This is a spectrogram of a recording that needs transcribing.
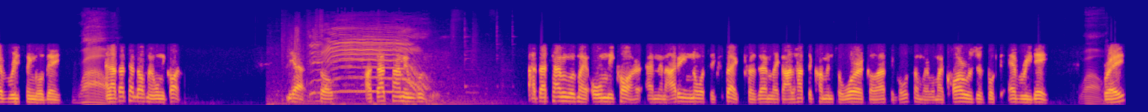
every single day. Wow. And at that time, that was my only car. Yeah. So at that time, it was at that time it was my only car, and then I didn't even know what to expect because then like I'll have to come into work, I'll have to go somewhere, but my car was just booked every day, wow. right?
